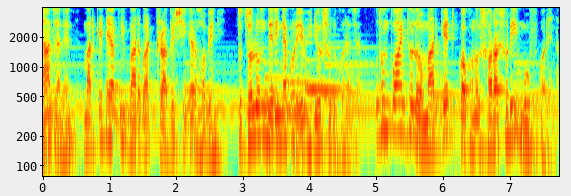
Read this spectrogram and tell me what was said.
না জানেন মার্কেটে আপনি বারবার ট্রাপের শিকার হবেনই। তো চলুন দেরি না করে ভিডিও শুরু করা যাক। প্রথম পয়েন্ট হলো মার্কেট কখনো সরাসরি মুভ করে না।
